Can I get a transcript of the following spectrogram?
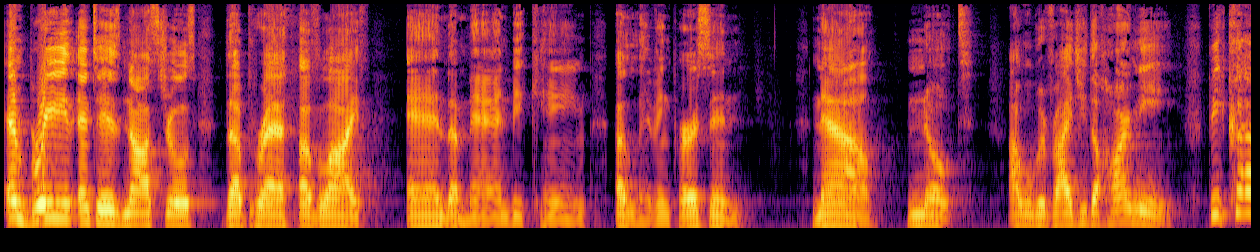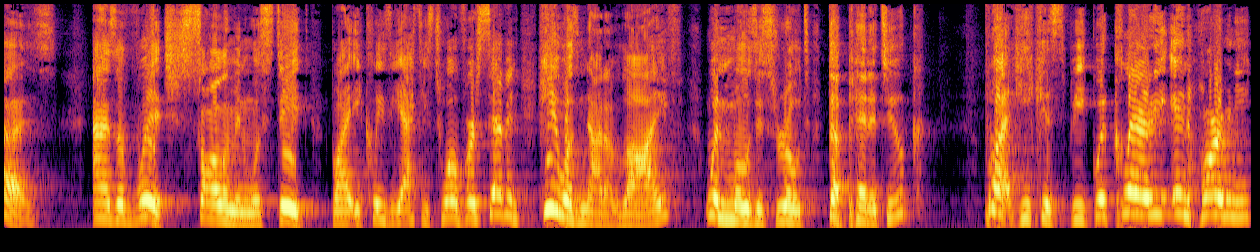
and breathed into his nostrils the breath of life and the man became a living person. Now, note, I will provide you the harmony because as of which Solomon was stated by Ecclesiastes 12 verse 7, he was not alive when Moses wrote the Pentateuch but he can speak with clarity and harmony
